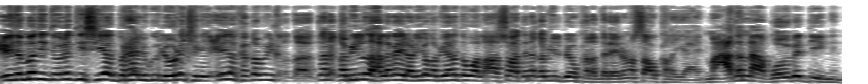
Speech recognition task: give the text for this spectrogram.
ciidamadii dowladdii siyaad barraa la odhan jiray ciidanka qabiilada ha laga ilaaliyo qabiilada waa la aaso haddana qabiil bay u kala dareereen oo saa u kala yaaceen macadallaa qoobadeennan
